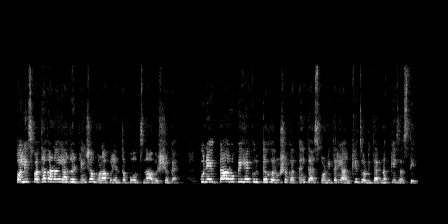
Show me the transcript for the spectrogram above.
पोलीस पथकानं या घटनेच्या मुळापर्यंत पोहोचणं आवश्यक आहे. कुणी एकटा आरोपी हे कृत्य करू शकत नाही त्यास कोणीतरी आणखी जोडीदार नक्कीच असतील.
